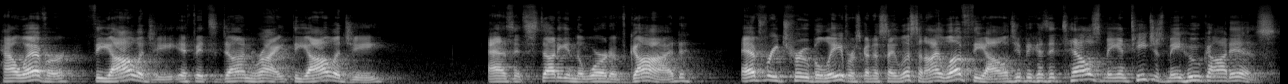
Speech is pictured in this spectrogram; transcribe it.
However, theology, if it's done right, theology, as it's studying the Word of God, every true believer is going to say, Listen, I love theology because it tells me and teaches me who God is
